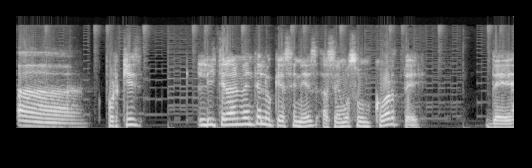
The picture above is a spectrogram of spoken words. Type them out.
Ah. Porque literalmente lo que hacen es hacemos un corte de,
